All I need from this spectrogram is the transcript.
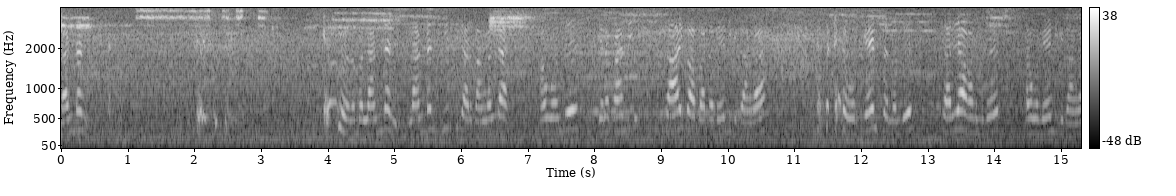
லண்டன். நம்ம லண்டன் லண்டன் கீர்த்திகா இருக்காங்கல்ல அவங்க வந்து எனக்காண்டி சாய்பாபாட்ட வேண்டிக்கிட்டாங்க. ஒரு கேன்சர் வந்து சரியாகணும்னு அவங்க வேண்டிக்கிட்டாங்க.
